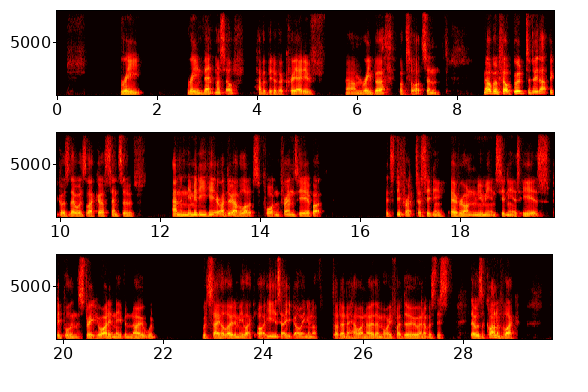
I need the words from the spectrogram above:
re reinvent myself, have a bit of a creative um, rebirth of sorts. And Melbourne felt good to do that because there was like a sense of anonymity here. I do have a lot of support and friends here, but it's different to Sydney. Everyone knew me in Sydney as ears. People in the street who I didn't even know would would say hello to me like, "Oh, ears, how you going?" And I, I don't know how I know them or if I do. And it was this. There was a kind of like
